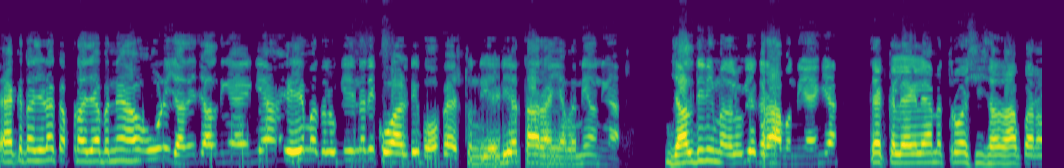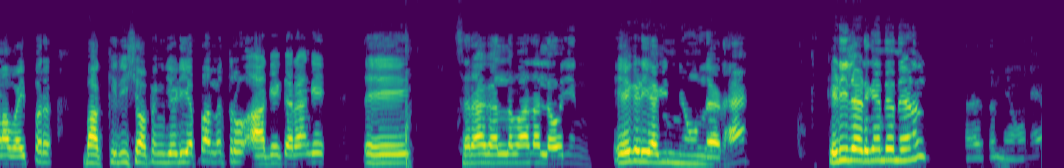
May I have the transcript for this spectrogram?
ਇੱਕ ਤਾਂ ਜਿਹੜਾ ਕੱਪੜਾ ਜਿਹਾ ਬੰਨਿਆ ਉਹ ਨਹੀਂ ਜ਼ਿਆਦਾ ਚੱਲਦੀਆਂ ਹੈਗੀਆਂ। ਇਹ ਮਤਲਬ ਕਿ ਇਹਨਾਂ ਦੀ ਕੁਆਲਿਟੀ ਬਹੁਤ ਬੈਸਟ ਹੁੰਦੀ ਹੈ ਜਿਹੜੀਆਂ ਤਾਰਾਂ ਆਈਆਂ ਬੰਨੀਆਂ ਹੁੰਦੀਆਂ। ਜਲਦੀ ਨਹੀਂ ਮਤਲਬ ਕਿ ਖਰਾਬ ਹੁੰਦੀਆਂ ਹੈਗੀਆਂ। ਤੇ ਇੱਕ ਲੈ ਲਿਆ ਮਿੱਤਰੋ ਸ਼ੀਸ਼ਾ ਸਾਫ਼ ਕਰਨ ਵਾਲਾ ਵਾਈਪਰ ਬਾਕੀ ਦੀ ਸ਼ਾਪਿੰਗ ਜਿਹੜੀ ਆਪਾਂ ਮਿੱਤਰੋ ਆ ਕੇ ਕਰਾਂਗੇ। ਤੇ ਸਰਾ ਗੱਲਬਾਤ ਆ ਲਓ ਜੀ ਇਹ ਕਿਹੜੀ ਆ ਗਈ? ਨਿਊਨ ਲੈਟ ਹੈ? ਕਿਹੜੀ ਲੈਟ ਕਹਿੰਦੇ ਹੁੰਦੇ ਹਨ ਹੈ ਹੈ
